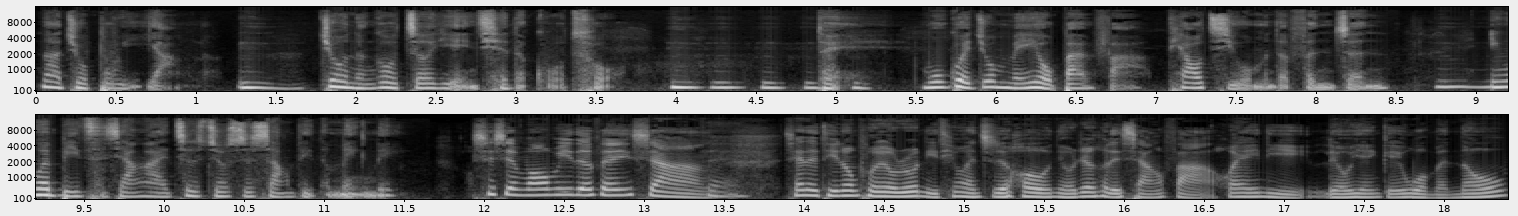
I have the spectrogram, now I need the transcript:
那就不一样了。嗯，就能够遮掩一切的过错。嗯嗯嗯，对，魔鬼就没有办法挑起我们的纷争。嗯，因为彼此相爱，这就是上帝的命令。谢谢猫咪的分享。对，亲爱的听众朋友，如果你听完之后你有任何的想法，欢迎你留言给我们哦。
